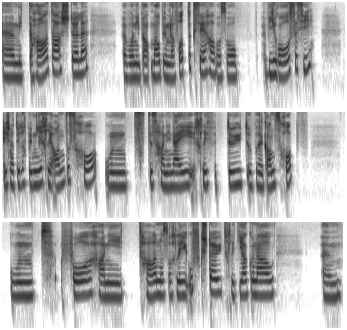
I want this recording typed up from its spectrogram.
äh, mit den Haaren darstelle, äh, wo ich mal bei einem Foto gesehen habe, die so wie Rosen sind. Ist natürlich bei mir etwas anders gekommen und das habe ich dann ein verteilt über den ganzen Kopf. Und vor habe ich die Haare noch so ein bisschen aufgestellt, ein bisschen diagonal. Ähm,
